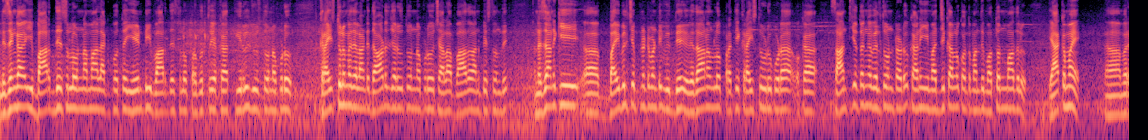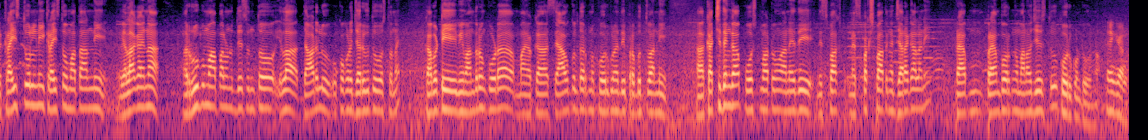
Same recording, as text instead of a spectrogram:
నిజంగా ఈ భారతదేశంలో ఉన్నామా లేకపోతే ఏంటి భారతదేశంలో ప్రభుత్వం యొక్క తీరులు చూస్తున్నప్పుడు క్రైస్తవుల మీద ఇలాంటి దాడులు జరుగుతున్నప్పుడు చాలా బాధ అనిపిస్తుంది. నిజానికి బైబిల్ చెప్పినటువంటి విధానంలో ప్రతి క్రైస్తవుడు కూడా ఒక శాంతియుతంగా వెళ్తూ ఉంటాడు. కానీ ఈ మధ్యకాలంలో కొంతమంది మతోన్మాదులు ఏకమై మరి క్రైస్తవుల్ని క్రైస్తవ మతాన్ని ఎలాగైనా రూపుమాపాలన్న ఉద్దేశంతో ఇలా దాడులు ఒక్కొక్కటి జరుగుతూ వస్తున్నాయి. కాబట్టి మేమందరం కూడా మా యొక్క సేవకుల తరపున కోరుకునేది ప్రభుత్వాన్ని ఖచ్చితంగా పోస్ట్ మార్టం అనేది నిష్పక్ష నిష్పక్షపాతంగా జరగాలని ప్రేమ ప్రేమపూర్వకంగా మనవి చేస్తూ కోరుకుంటూ ఉన్నాం. Thank you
